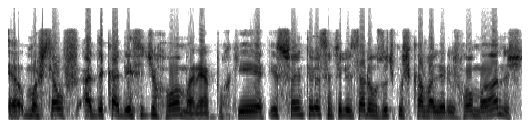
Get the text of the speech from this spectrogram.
é mostrar a decadência de Roma, né? Porque isso é interessante. Eles eram os últimos cavaleiros romanos,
